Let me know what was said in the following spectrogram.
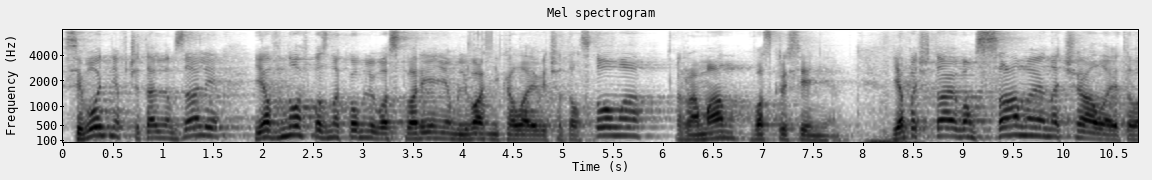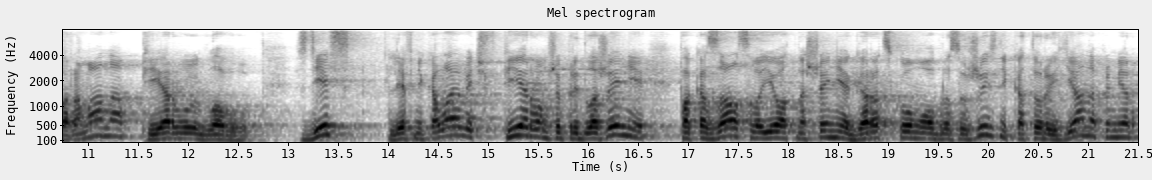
Сегодня в читальном зале я вновь познакомлю вас с творением Льва Николаевича Толстого «Роман Воскресенье». Я почитаю вам самое начало этого романа, первую главу. Здесь Лев Николаевич в первом же предложении показал свое отношение к городскому образу жизни, который я, например,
